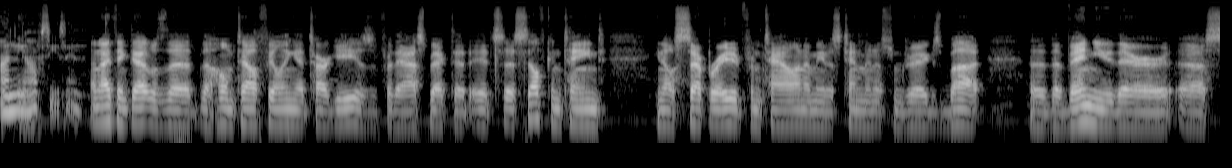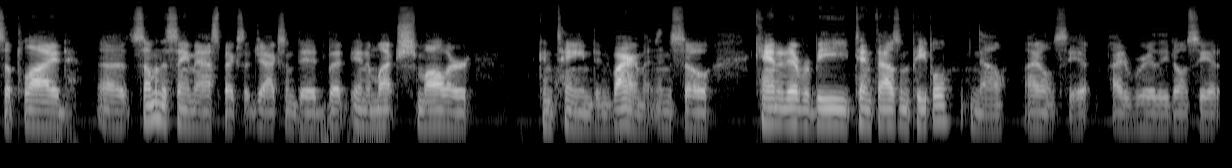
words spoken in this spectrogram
on the off season. And I think that was the the hometown feeling at Targhee is for the aspect that it's a self-contained, you know, separated from town. I mean, it's ten minutes from Driggs, but uh, the venue there uh, supplied uh, some of the same aspects that Jackson did, but in a much smaller, contained environment. And so, can it ever be 10,000 people? No, I don't see it. I really don't see it.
